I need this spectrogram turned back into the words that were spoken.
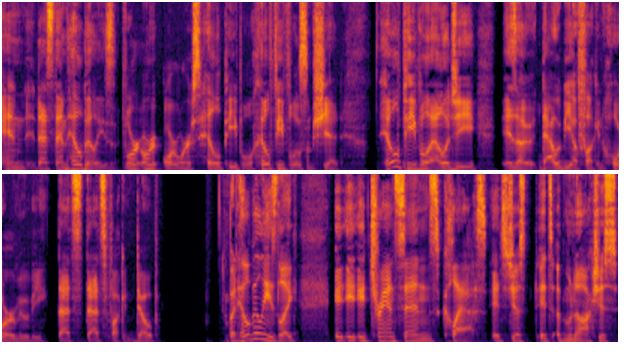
and that's them hillbillies or, or, or worse, hill people. Hill people is some shit. Hill people elegy is a that would be a fucking horror movie. That's that's fucking dope. But hillbilly is like it, it, it transcends class. It's just it's obnoxious,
